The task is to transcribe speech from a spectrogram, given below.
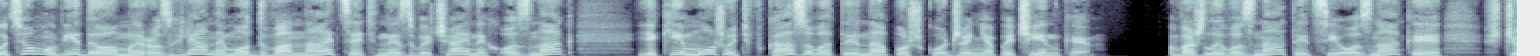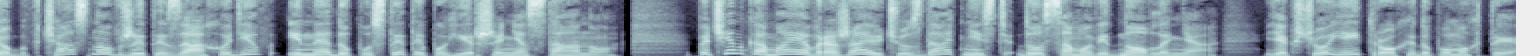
У цьому відео ми розглянемо 12 незвичайних ознак, які можуть вказувати на пошкодження печінки. Важливо знати ці ознаки, щоб вчасно вжити заходів і не допустити погіршення стану. Печінка має вражаючу здатність до самовідновлення, якщо їй трохи допомогти.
